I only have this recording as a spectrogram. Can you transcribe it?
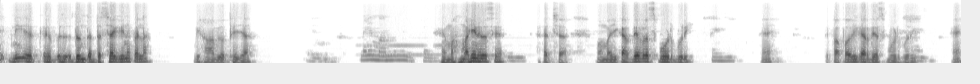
ਨਹੀਂ ਨਹੀਂ ਅਹ, ਅਹ, ਤੈਨੂੰ ਦ- ਦੱਸਿਆ ਕਿਹਨੇ ਪਹਿਲਾਂ? ਵੀ ਹਾਂ ਵੀ ਉੱਥੇ ਜਾ। ਮੇਰੇ ਮਾਮੇ ਨੇ ਦਿੱਤਾ ਜੀ। ਹੈਂ, ਮਾਮਾ ਜੀ ਨੇ ਦੱਸਿਆ? ਅੱਛਾ ਮਾਮਾ ਜੀ ਕਰਦੇ ਆ ਫਿਰ ਸਪੋਰਟ ਪੂਰੀ? ਹਾਂਜੀ ਹੈ? ਤੇ ਪਾਪਾ ਵੀ ਕਰਦੇ ਆ ਸਪੋਰਟ ਪੂਰੀ? ਹਾਂਜੀ। ਹੈ?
